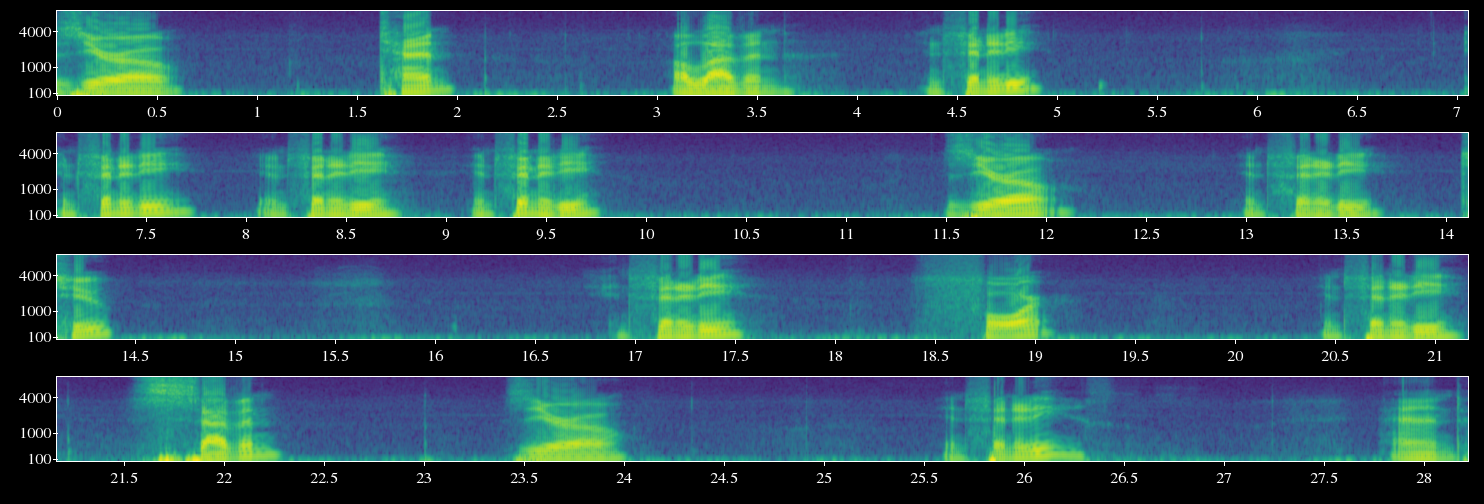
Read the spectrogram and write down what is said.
0, 10, 11, infinity, infinity, infinity, infinity, 0, infinity, 2, infinity, 4, infinity, 7, 0, infinity, and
